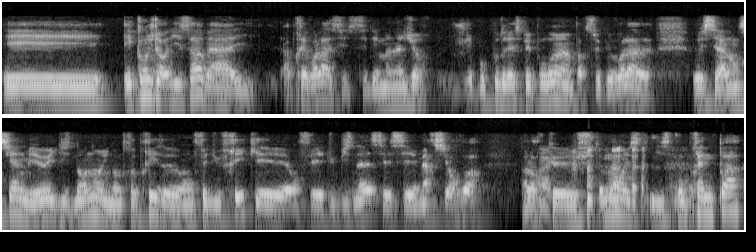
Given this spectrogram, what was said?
Et, et, quand je leur dis ça, bah, après voilà, c'est des managers j'ai beaucoup de respect pour eux hein, parce que voilà, eux c'est à l'ancienne, mais eux ils disent non, non, une entreprise, euh, on fait du fric et on fait du business et c'est merci, au revoir. Alors que justement, ils, ne se comprennent pas.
